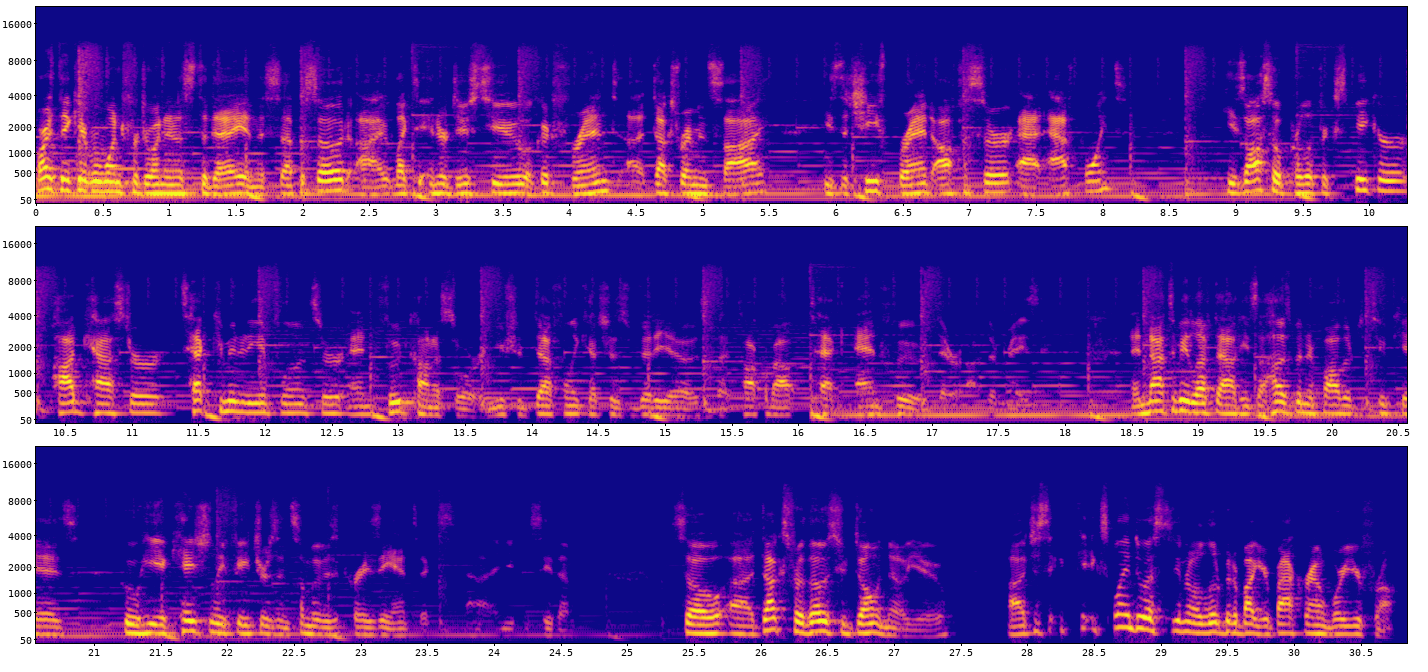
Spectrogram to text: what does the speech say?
All right, thank you everyone for joining us today in this episode. I'd like to introduce to you a good friend, uh, Dux Raymond Sy. He's the Chief Brand Officer at AvePoint. He's also a prolific speaker, podcaster, tech community influencer, and food connoisseur. And you should definitely catch his videos that talk about tech and food. They're, uh, they're amazing. And not to be left out, he's a husband and father to two kids who he occasionally features in some of his crazy antics, uh, and you can see them. So, uh, Dux, for those who don't know you, uh, just explain to us, you know, a little bit about your background, where you're from.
